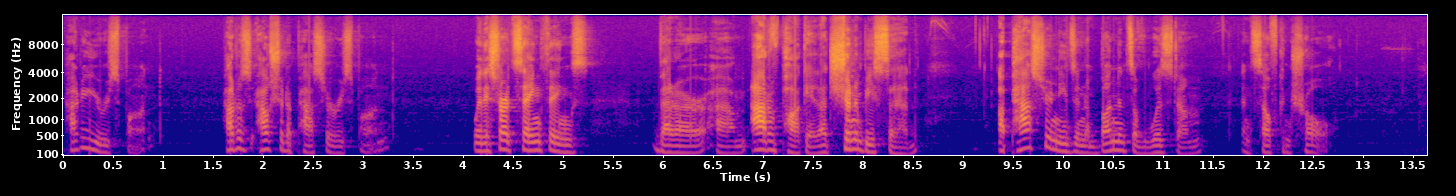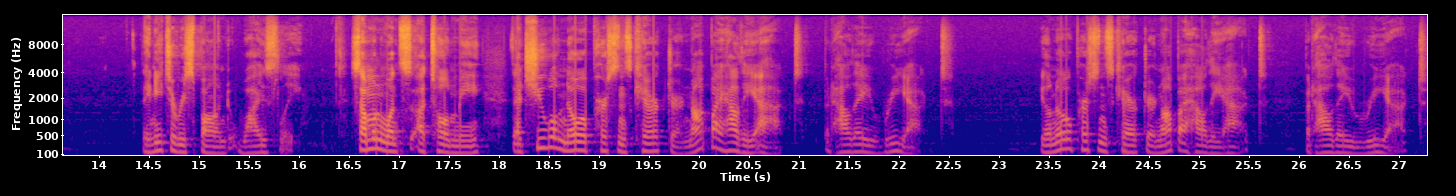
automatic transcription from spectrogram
How do you respond? How, does, how should a pastor respond? When they start saying things that are um, out of pocket, that shouldn't be said, a pastor needs an abundance of wisdom and self control. They need to respond wisely. Someone once uh, told me that you will know a person's character not by how they act, but how they react. You'll know a person's character not by how they act, but how they react.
